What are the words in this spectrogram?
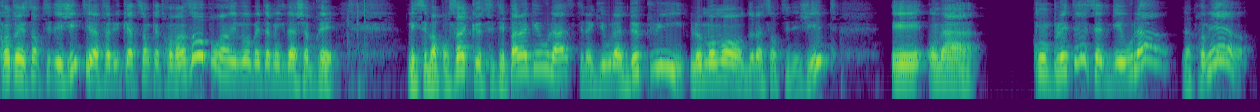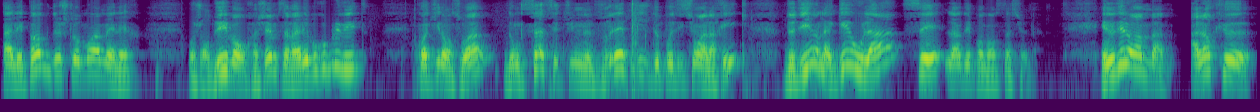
Quand on est sorti d'Égypte, il a fallu 480 ans pour arriver au Beth Amikdash après. Mais c'est pas pour ça que c'était pas la Géoula. C'était la Géoula depuis le moment de la sortie d'Égypte. Et on a complété cette Géoula, la première, à l'époque de Shlomo Ameler. Aujourd'hui, Baruch Hashem, ça va aller beaucoup plus vite. Quoi qu'il en soit. Donc ça, c'est une vraie prise de position à l'Afrique, de dire la Géoula, c'est l'indépendance nationale. Et nous dit le Rambam, alors que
